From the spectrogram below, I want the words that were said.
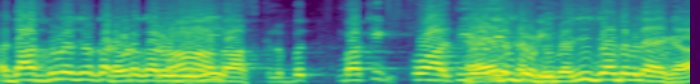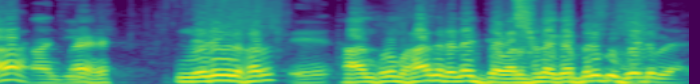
ਆ 10 ਕਿਲੋ ਚ ਘੱਟ ਘੱਟ ਹਾਂ ਕਰੂਗੀ 10 ਕਿਲੋ ਬਾਕੀ ਕੁਆਲਿਟੀ ਹੈ ਹੈ ਵੀ ਛੋਟੀ ਬਾਜੀ ਜੈਡ ਬਲੈਕ ਆ। ਹਾਂਜੀ। ਨੇੜੇ ਵੇਖ। ਸਰ ਇਹ ਥਾਨ ਤੁਹਾਨੂੰ ਮਹਾ ਕਰਦਾ ਜ਼ਬਰਦਸਤ ਲੱਗਾ ਬਿਲਕੁਲ ਜੈਡ ਬਲੈਕ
